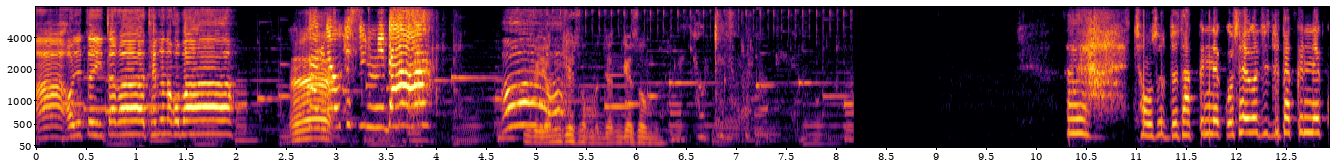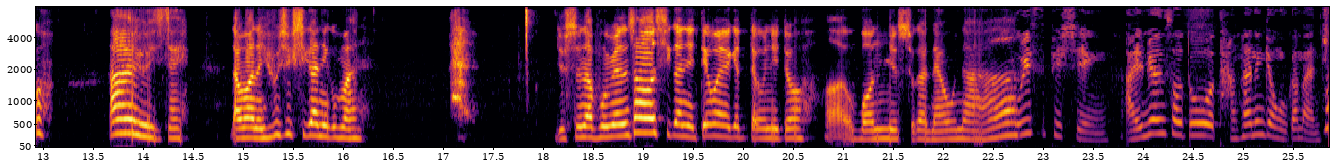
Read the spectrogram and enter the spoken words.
아, 어쨌든 이따가 퇴근하고 봐. 에 다녀오겠습니다. 이거 연계 소문 연계 소문. 아휴 청소도 다 끝냈고 설거지도 다 끝냈고 아유 이제 나만의 휴식 시간이구만 하, 뉴스나 보면서 시간을 때워야겠다 오늘도 아, 뭔 뉴스가 나오나 보이스피싱 알면서도 당하는 경우가 많죠.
